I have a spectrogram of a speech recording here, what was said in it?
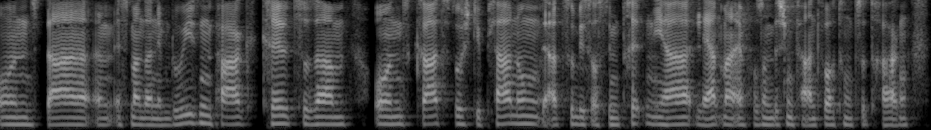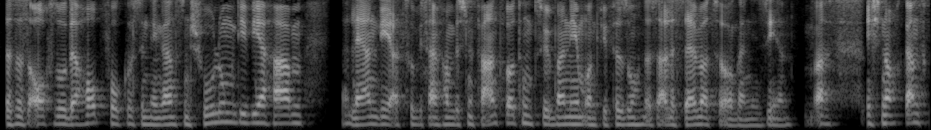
Und da ähm, ist man dann im Luisenpark, grillt zusammen. Und gerade durch die Planung der Azubis aus dem dritten Jahr lernt man einfach so ein bisschen Verantwortung zu tragen. Das ist auch so der Hauptfokus in den ganzen Schulungen, die wir haben. Da lernen die Azubis einfach ein bisschen Verantwortung zu übernehmen und wir versuchen das alles selber zu organisieren. Was ich noch ganz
